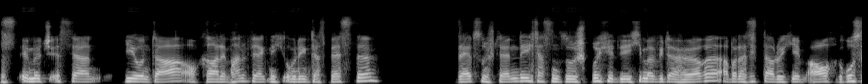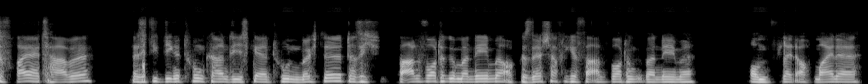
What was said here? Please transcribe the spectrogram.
Das Image ist ja hier und da, auch gerade im Handwerk, nicht unbedingt das Beste. Selbst und ständig, das sind so Sprüche, die ich immer wieder höre, aber dass ich dadurch eben auch große Freiheit habe, dass ich die Dinge tun kann, die ich gerne tun möchte, dass ich Verantwortung übernehme, auch gesellschaftliche Verantwortung übernehme, um vielleicht auch meine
